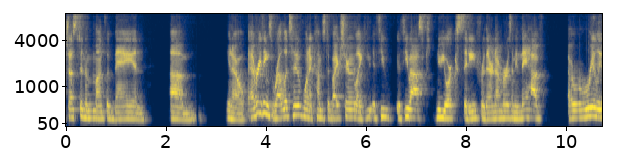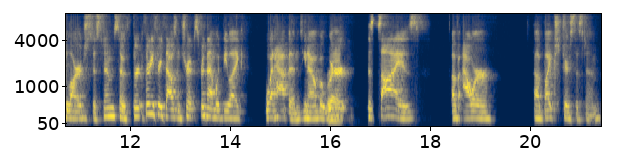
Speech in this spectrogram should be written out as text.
just in the month of May. And, um, you know, everything's relative when it comes to bike share. Like you, if you, if you asked New York City for their numbers, I mean, they have a really large system. So 33,000 trips for them would be like, what happened, you know, but right. we're the size of our uh, bike share system.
